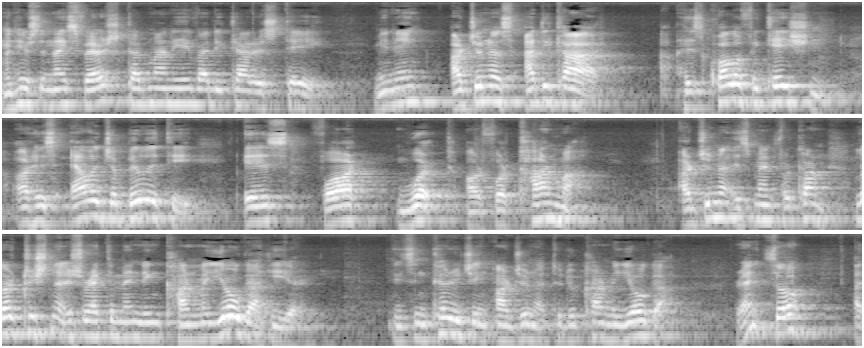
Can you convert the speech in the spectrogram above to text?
And here's the nice verse, Karmani Vadikaraste, meaning Arjuna's adhikar, his qualification or his eligibility is for work or for karma. Arjuna is meant for karma. Lord Krishna is recommending karma yoga here. He's encouraging Arjuna to do karma yoga. Right? So, uh,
